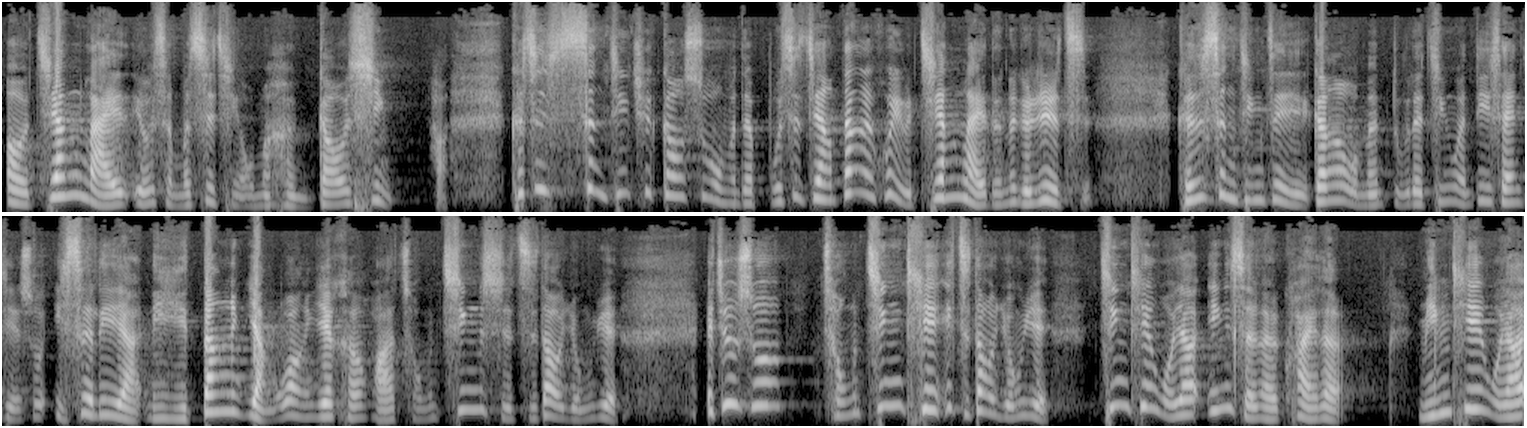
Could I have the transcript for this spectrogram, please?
哦，将来有什么事情我们很高兴。好，可是圣经却告诉我们的不是这样，当然会有将来的那个日子。可是圣经这里刚刚我们读的经文第三节说：“以色列啊，你当仰望耶和华，从今时直到永远。”也就是说，从今天一直到永远。今天我要因神而快乐，明天我要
